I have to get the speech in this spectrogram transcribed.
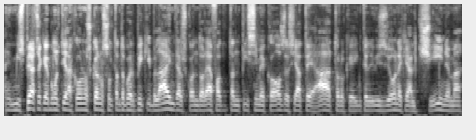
mi spiace che molti la conoscano soltanto per Peaky Blinders, quando lei ha fatto tantissime cose sia a teatro che in televisione che al cinema.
